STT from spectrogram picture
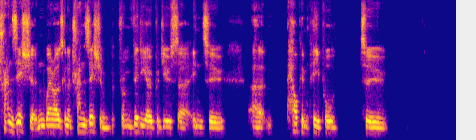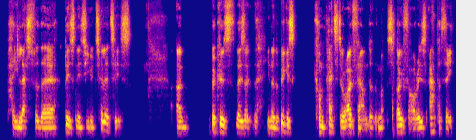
transition where I was going to transition from video producer into uh, helping people to pay less for their business utilities. Um, because there's a, you know, the biggest competitor I've found at the, so far is apathy.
